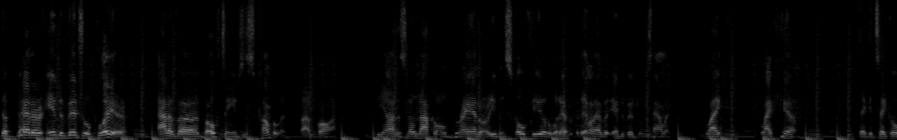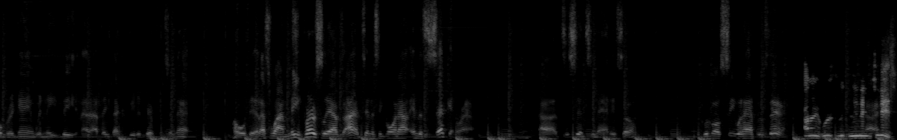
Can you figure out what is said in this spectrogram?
the better individual player out of uh, both teams is Cumberland by far. To be honest, no knock on Grant or even Schofield or whatever, but they don't have an individual talent like like him that could take over a game when need be, and I, I think that could be the difference in that whole deal. That's why me personally, after I had Tennessee going out in the second round uh, to Cincinnati. So we're gonna see what happens there. All right, let me you this.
